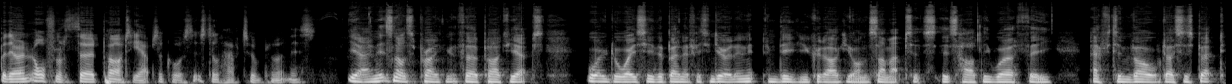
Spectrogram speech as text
But there are an awful lot of third-party apps, of course, that still have to implement this. Yeah, and it's not surprising that third party apps won't always see the benefit in doing it. And indeed, you could argue on some apps it's it's hardly worth the effort involved. I suspect,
